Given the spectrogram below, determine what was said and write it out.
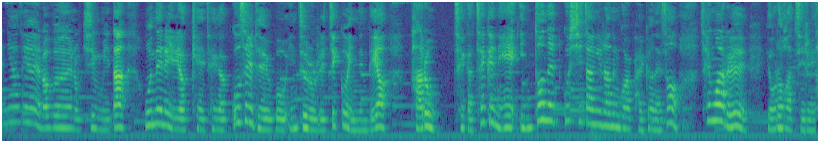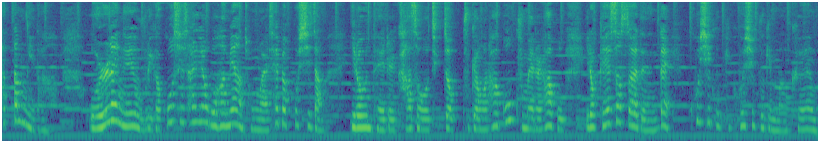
안녕하세요 여러분. 록시입니다. 오늘은 이렇게 제가 꽃을 들고 인트로를 찍고 있는데요. 바로 제가 최근에 인터넷 꽃시장이라는 걸 발견해서 생활을 여러 가지를 샀답니다 원래는 우리가 꽃을 사려고 하면 정말 새벽 꽃시장 이런 데를 가서 직접 구경을 하고 구매를 하고 이렇게 했었어야 되는데 코시국이 코시국인 만큼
